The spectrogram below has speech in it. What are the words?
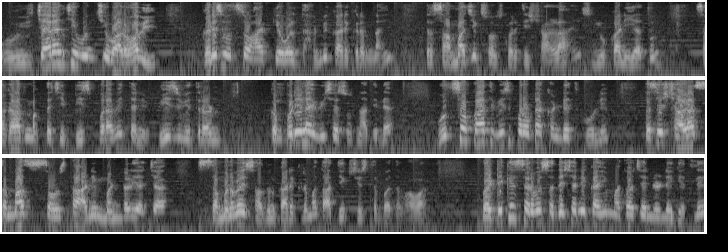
विचारांची उंची वाढवावी. गणेश उत्सव हा केवळ धार्मिक कार्यक्रम नाही तर सामाजिक संस्कृती शाळा आहे. युवकांनी यातून सकारात्मकतेची वीज पुरावे त्यांनी वीज वितरण कंपनीला विशेष सूचना दिल्या. उत्सव काळात वीज पुरवठा खंडित होणे तसेच शाळा समाज संस्था आणि मंडळ यांच्या समन्वय साधून कार्यक्रमात अधिक शिस्तबद्ध व्हावा. बैठकीत सर्व सदस्यांनी काही महत्त्वाचे निर्णय घेतले.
